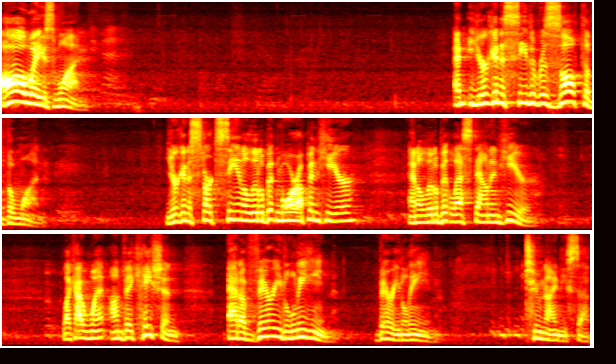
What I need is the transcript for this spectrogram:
Always one. And you're going to see the result of the one. You're going to start seeing a little bit more up in here and a little bit less down in here. Like I went on vacation at a very lean, very lean 297.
